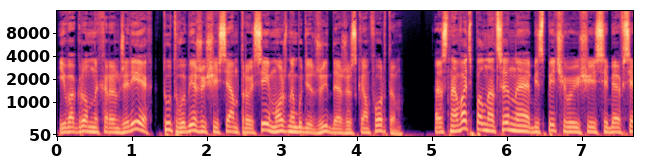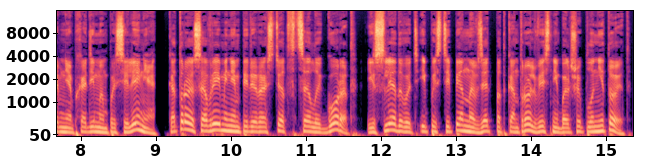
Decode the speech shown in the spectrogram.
и в огромных оранжереях, тут в убежище Сям-Тросей можно будет жить даже с комфортом. Основать полноценное, обеспечивающее себя всем необходимым поселение, которое со временем перерастет в целый город, исследовать и постепенно взять под контроль весь небольшой планетоид.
